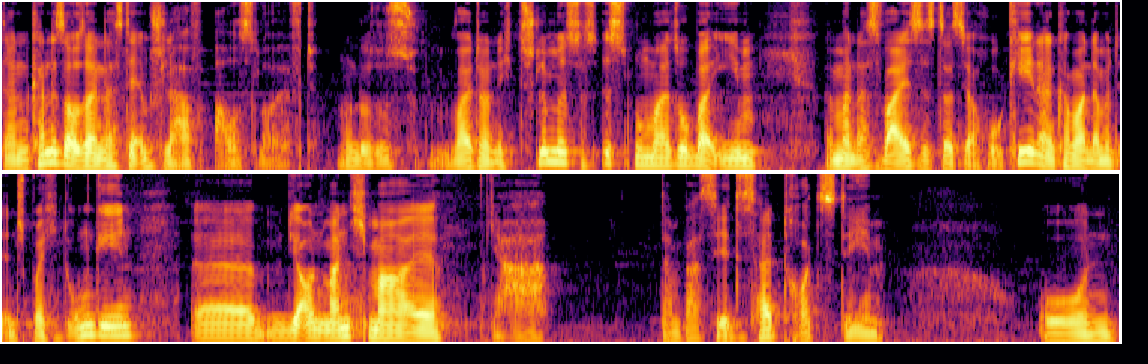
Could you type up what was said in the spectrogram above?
dann kann es auch sein, dass der im Schlaf ausläuft. Und das ist weiter nichts Schlimmes, das ist nun mal so bei ihm. Wenn man das weiß, ist das ja auch okay, dann kann man damit entsprechend umgehen. Äh, ja, und manchmal, ja, dann passiert es halt trotzdem. Und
